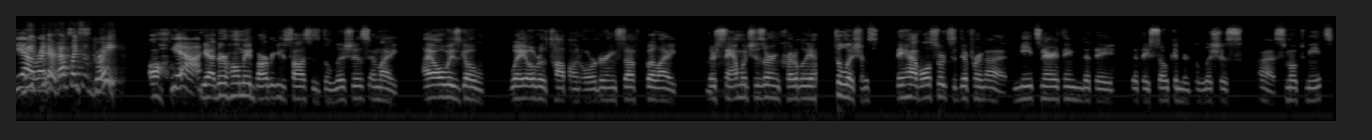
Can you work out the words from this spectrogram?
Yeah, right there. That place is great. Oh, yeah. Yeah, their homemade barbecue sauce is delicious, and like I always go way over the top on ordering stuff, but like their sandwiches are incredibly delicious. They have all sorts of different uh, meats and everything that they that they soak in their delicious uh, smoked meats.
